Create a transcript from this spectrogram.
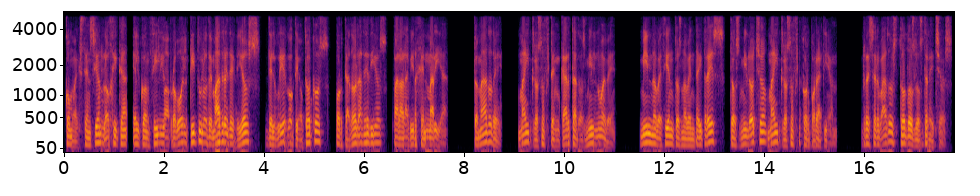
Como extensión lógica, el concilio aprobó el título de Madre de Dios, del griego Teotocos, portadora de Dios, para la Virgen María. Tomado de Microsoft en Carta 2009. 1993, 2008 Microsoft Corporation. Reservados todos los derechos.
